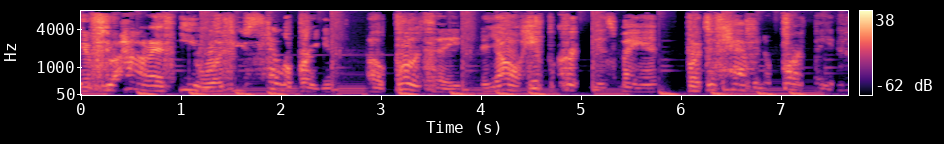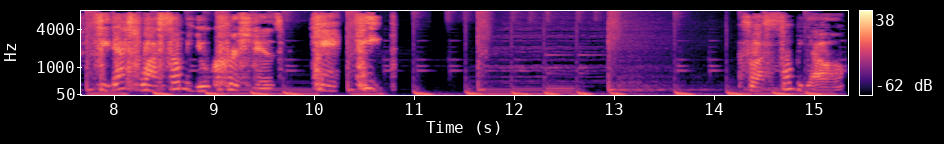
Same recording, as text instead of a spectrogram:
If you're how that's evil if you celebrating a birthday and y'all hypocrite this man for just having a birthday. See, that's why some of you Christians can't keep. That's why some of y'all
